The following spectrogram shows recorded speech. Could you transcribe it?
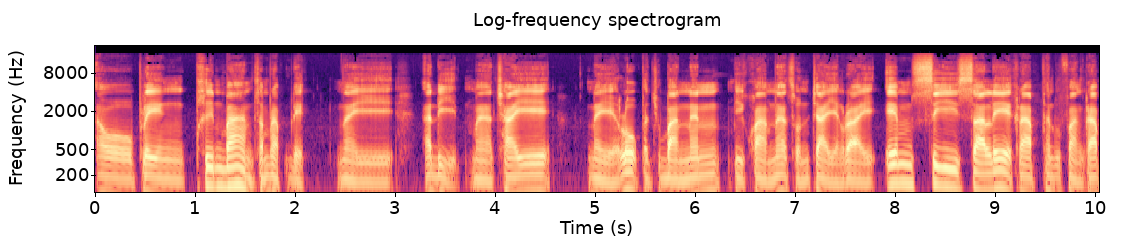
เอาเพลงพื้นบ้านสำหรับเด็กในอดีตมาใช้ในโลกปัจจุบันนั้นมีความน่าสนใจอย่างไร MC s a l e ครับ ท่านผู้ฟังครับ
